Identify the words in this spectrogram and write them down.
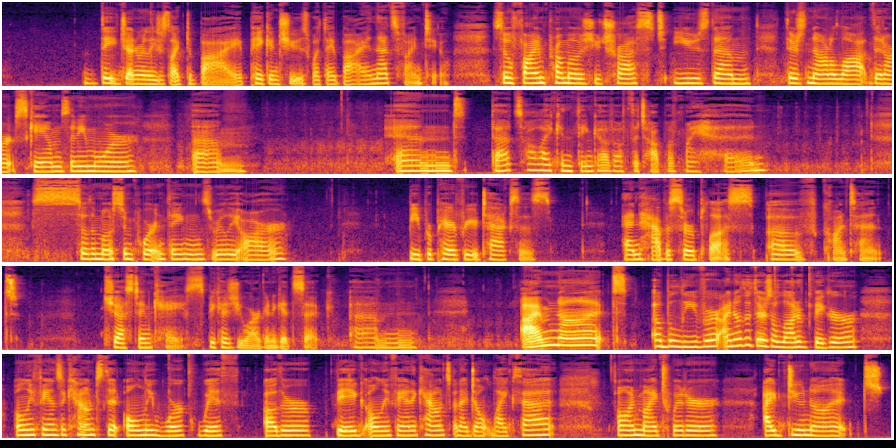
they generally just like to buy, pick and choose what they buy, and that's fine too. So find promos you trust, use them. There's not a lot that aren't scams anymore. Um, and that's all I can think of off the top of my head. So, the most important things really are be prepared for your taxes and have a surplus of content just in case because you are going to get sick. Um, I'm not a believer. I know that there's a lot of bigger OnlyFans accounts that only work with other big OnlyFans accounts, and I don't like that. On my Twitter, I do not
